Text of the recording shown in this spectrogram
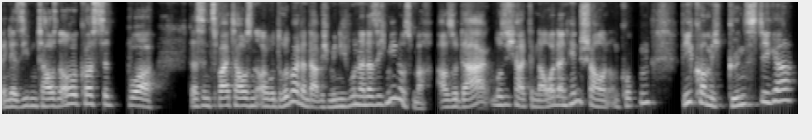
Wenn der 7000 Euro kostet, boah, das sind 2000 Euro drüber, dann darf ich mich nicht wundern, dass ich Minus mache. Also da muss ich halt genauer dann hinschauen und gucken, wie komme ich günstiger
